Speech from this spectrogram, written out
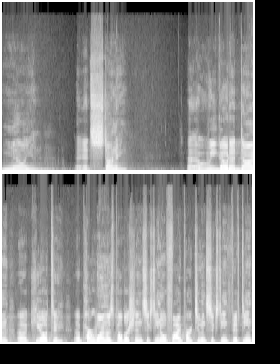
million. It's stunning. Uh, we go to Don uh, Quixote. Uh, part one was published in 1605, part two in 1615,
